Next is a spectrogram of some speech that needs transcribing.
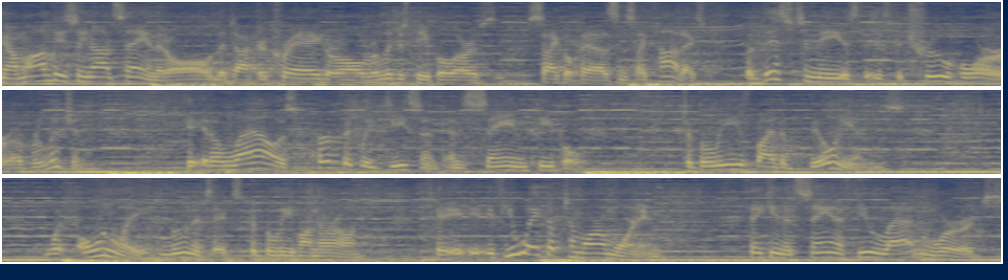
Now, I'm obviously not saying that all that Dr. Craig or all religious people are psychopaths and psychotics, but this to me is the, is the true horror of religion. It allows perfectly decent and sane people to believe by the billions what only lunatics could believe on their own. If you wake up tomorrow morning thinking that saying a few Latin words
